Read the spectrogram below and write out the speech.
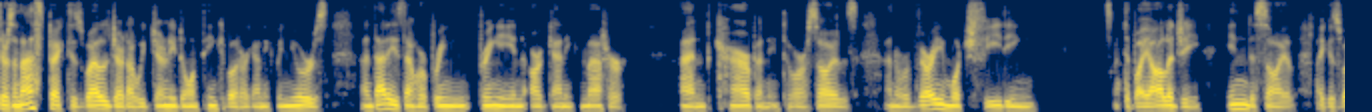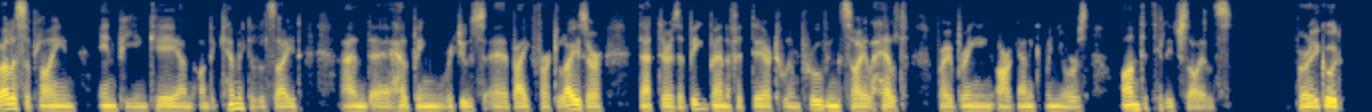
there's an aspect as well, Ger, that we generally don't think about organic manures, and that is that we're bring, bringing in organic matter and carbon into our soils and we're very much feeding the biology in the soil, like as well as supplying NP and K on, on the chemical side and uh, helping reduce uh, bag fertilizer, that there's a big benefit there to improving soil health by bringing organic manures onto tillage soils. Very good.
